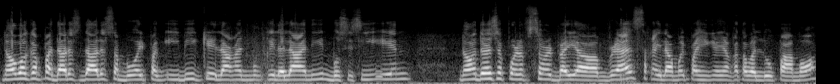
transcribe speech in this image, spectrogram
No, wag kang padalos-dalos sa buhay pag-ibig. Kailangan mong kilalanin, busisiin. No, there's a four of sword by um, rest. Kailangan mo ipahinga yung katawan lupa mo.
